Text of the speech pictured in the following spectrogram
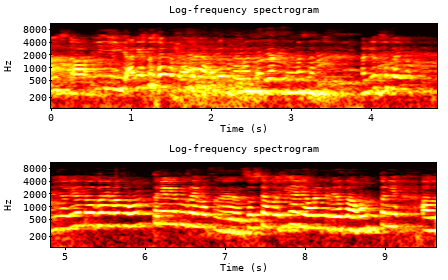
ました。いいありがとうございましたありがとうございましたありがとうございましたありがとうございます。みんなありがとうございます。本当にありがとうございます。そしてあの被害に遭われた皆さん、本当にあの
